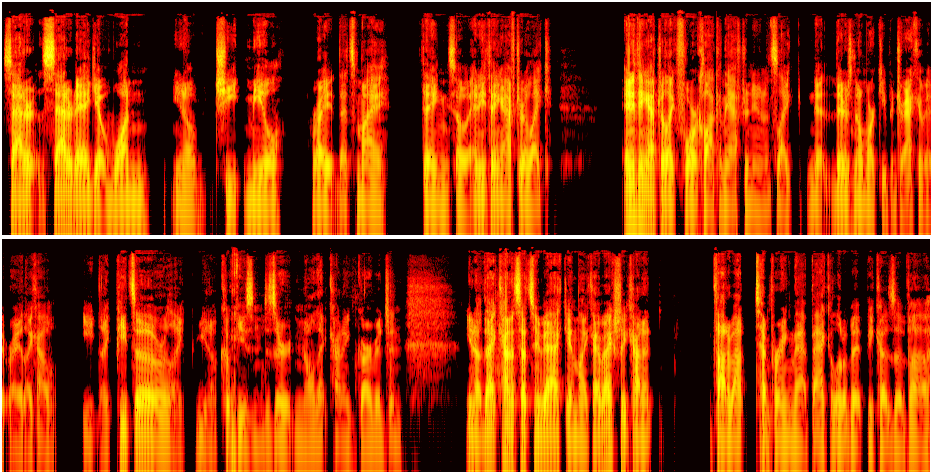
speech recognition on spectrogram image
Saturday, Saturday, I get one, you know, cheat meal. Right, that's my thing. So anything after like anything after like four o'clock in the afternoon, it's like there's no more keeping track of it. Right, like I'll eat like pizza or like you know cookies and dessert and all that kind of garbage, and you know that kind of sets me back. And like I've actually kind of thought about tempering that back a little bit because of uh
